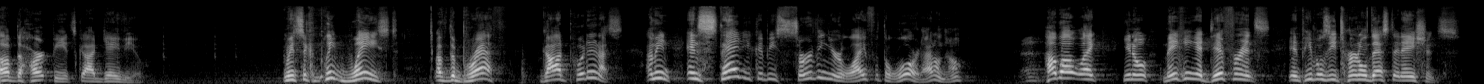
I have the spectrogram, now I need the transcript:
of the heartbeats God gave you. I mean, it's a complete waste of the breath God put in us. I mean, instead, you could be serving your life with the Lord. I don't know. How about, like, you know, making a difference in people's eternal destinations?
